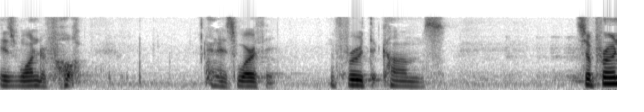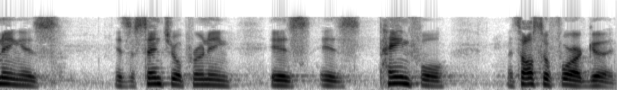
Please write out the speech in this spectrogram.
is wonderful. And it's worth it. The fruit that comes. So pruning is, is essential. Pruning is, is painful. It's also for our good.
